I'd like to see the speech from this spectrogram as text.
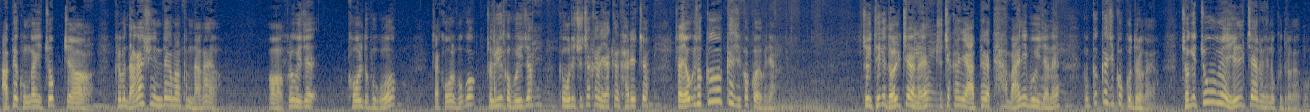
앞에 공간이 좁죠. 그러면 나갈 수 있는 데만큼 나가요. 어, 그리고 이제 거울도 보고, 자, 거울 보고, 저 위에 거 보이죠? 그럼 우리 주차칸을 약간 가렸죠? 자, 여기서 끝까지 꺾어요, 그냥. 저기 되게 넓지 않아요? 네네. 주차칸이 앞에가 다 많이 보이잖아요? 그럼 끝까지 꺾고 들어가요. 저게 좁으면 일자로 해놓고 들어가고.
